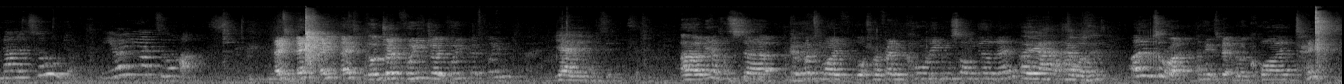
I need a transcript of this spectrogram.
None at all, Doctor. You only had to ask. Hey, hey, hey, hey, got a joke for you, joke for you, joke for you. Yeah, yeah, what's it? Uh, yeah, I was, uh, went to my, watched my friend Chord Even song the other day. Oh yeah, how was it? Oh, it was alright. I think it's a bit of an acquired taste.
